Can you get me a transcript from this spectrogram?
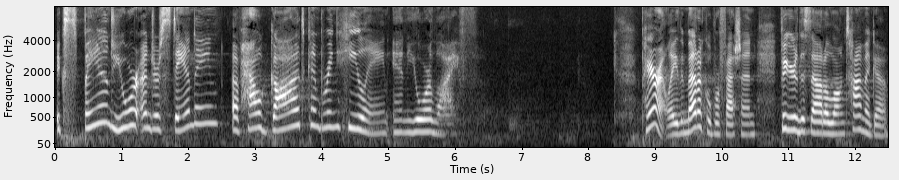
expand your understanding of how God can bring healing in your life. Apparently, the medical profession figured this out a long time ago.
